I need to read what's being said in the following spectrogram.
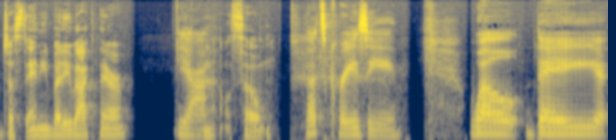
just anybody back there Yeah. no so That's crazy. Well, they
